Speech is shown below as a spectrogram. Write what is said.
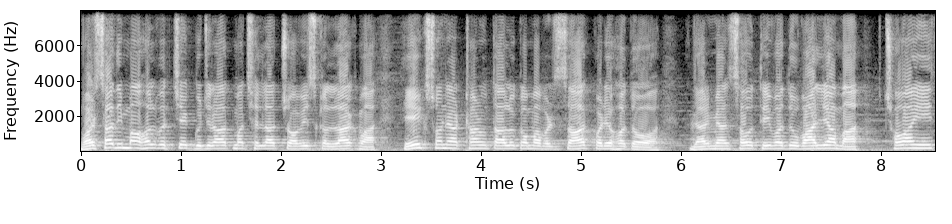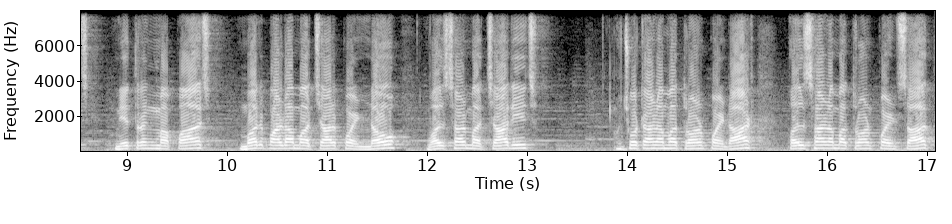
વરસાદી માહોલ વચ્ચે ગુજરાતમાં છેલ્લા ચોવીસ કલાકમાં એકસો ને અઠ્ઠાણું તાલુકામાં વરસાદ પડ્યો હતો. દરમિયાન સૌથી વધુ વાલિયામાં છ ઇંચ, નેત્રંગમાં પાંચ, મરપાડામાં ચાર પોઈન્ટ નવ, વલસાડમાં ચાર ઇંચ ચોટાણામાં ત્રણ પોઈન્ટ આઠ પલસાણામાં ત્રણ પોઈન્ટ સાત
